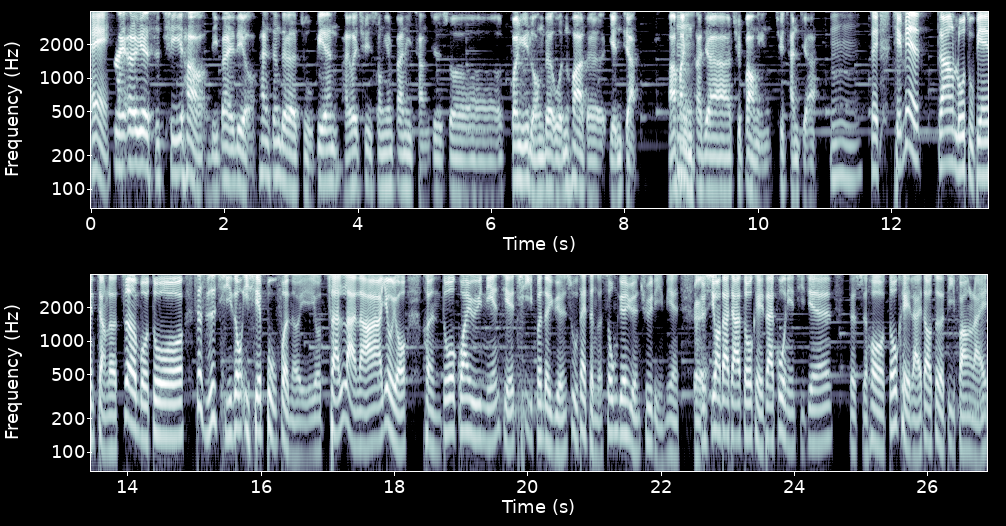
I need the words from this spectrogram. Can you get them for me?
哎，在二月十七号礼拜六，汉生的主编还会去松烟办一场，就是说关于龙的文化的演讲，然后欢迎大家去报名去参加。嗯，对，前面。刚刚罗主编讲了这么多，这只是其中一些部分而已。有展览啊，又有很多关于年节气氛的元素，在整个松渊园区里面，对就希望大家都可以在过年期间的时候，都可以来到这个地方来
